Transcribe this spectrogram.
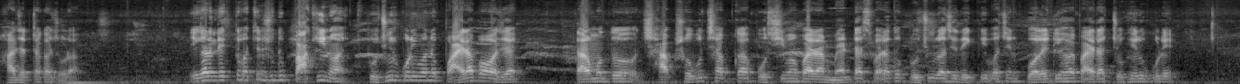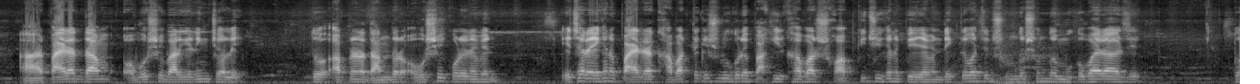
হাজার টাকা জোড়া। এখানে দেখতে পাচ্ছেন শুধু পাখি নয়, প্রচুর পরিমাণে পায়রা পাওয়া যায়। তার মধ্যে ছাপ, সবুজ ছাপকা পশ্চিমা পায়রা ম্যাডাস পায়রা তো প্রচুর আছে, দেখতেই পাচ্ছেন কোয়ালিটি হয় পায়রার চোখের উপরে। আর পায়রার দাম অবশ্যই বার্গেনিং চলে, তো আপনারা দাম দর অবশ্যই করে নেবেন। এছাড়া এখানে পায়রার খাবার থেকে শুরু করে পাখির খাবার সব কিছু এখানে পেয়ে যাবেন। দেখতে পাচ্ছেন সুন্দর সুন্দর মুখো পায়রা আছে। তো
